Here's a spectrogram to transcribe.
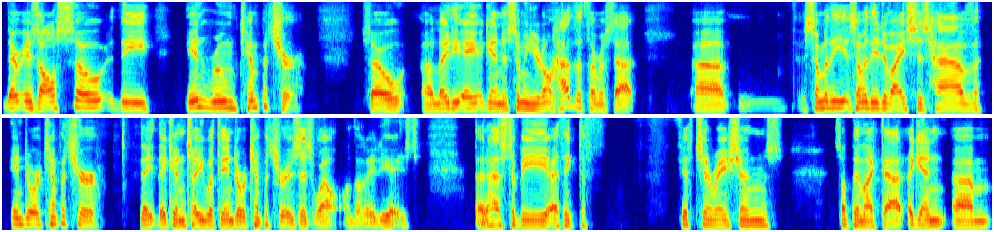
there is also the in-room temperature. So, uh, Lady A, again, assuming you don't have the thermostat, uh, some of the some of the devices have indoor temperature. They they can tell you what the indoor temperature is as well on the Lady A's. That has to be, I think, the fifth generations, something like that. Again, um,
